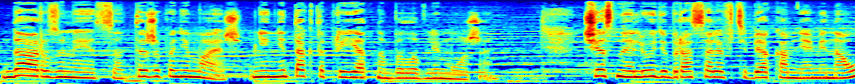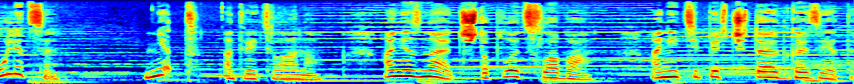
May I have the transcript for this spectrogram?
«Да, разумеется, ты же понимаешь, мне не так-то приятно было в Лиможе. Честные люди бросали в тебя камнями на улице?» «Нет», — ответила она, — «они знают, что плоть слаба. Они теперь читают газеты».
